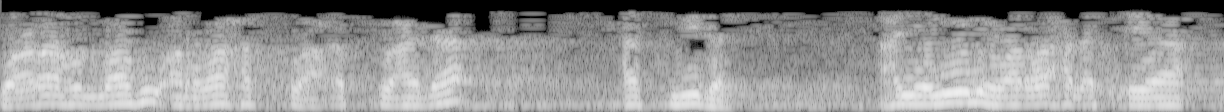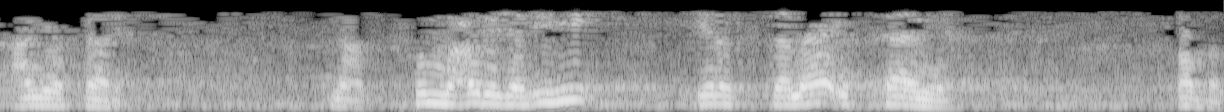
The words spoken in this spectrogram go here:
وأراه الله أرواح السعداء أسودة. عن يمينه وأرواح الأشقياء عن يساره. نعم. ثم عرج به إلى السماء الثانية. تفضل.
